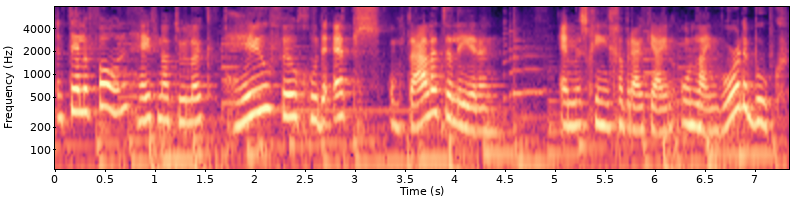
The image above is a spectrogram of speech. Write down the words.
Een telefoon heeft natuurlijk heel veel goede apps om talen te leren. En misschien gebruik jij een online woordenboek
